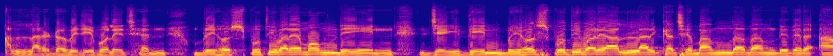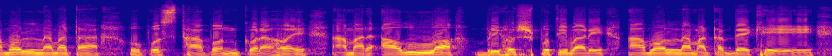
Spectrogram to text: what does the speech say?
আল্লাহর নবীজি বলেছেন, বৃহস্পতিবার এমন দিন, যেই দিন বৃহস্পতিবারে আল্লাহর কাছে বান্দা বান্দিদের আমল নামাটা উপস্থাপন করা হয়। আমার আল্লাহ বৃহস্পতিবারে আমল নামাটা দেখে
